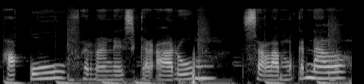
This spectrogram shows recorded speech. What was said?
Aku Fernandes Kararum, salam kenal.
